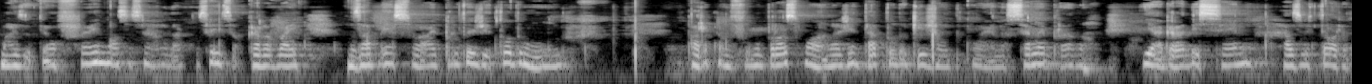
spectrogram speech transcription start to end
Mas eu tenho fé em Nossa Senhora da Conceição, que ela vai nos abençoar e proteger todo mundo. Para quando for no próximo ano, a gente tá tudo aqui junto com ela, celebrando e agradecendo as vitórias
